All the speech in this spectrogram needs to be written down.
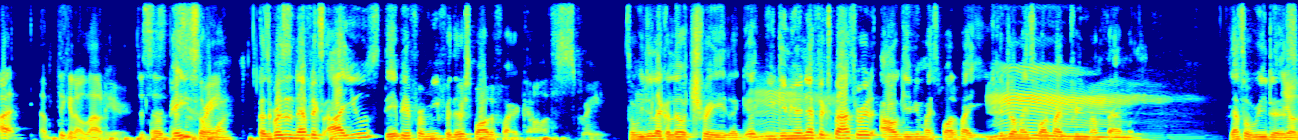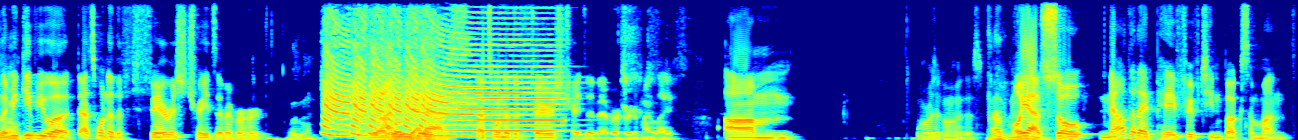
I, I'm thinking out loud here. This Or is pay this great. someone. Because the person Netflix I use, they pay for me for their Spotify account. Oh, this is great. So we do like a little trade. Like you give me your Netflix Mm. password, I'll give you my Spotify. You can join my Spotify premium family. Mm. That's what we did. Yo, so. let me give you a. That's one of the fairest trades I've ever heard. Was one? I'm what we dead did. ass. That's one of the fairest trades I've ever heard in my life. Um, where was I going with this? No Oh yeah, idea. so now that I pay 15 bucks a month,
